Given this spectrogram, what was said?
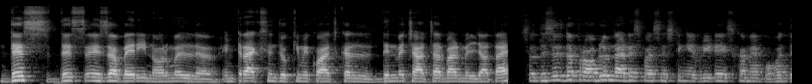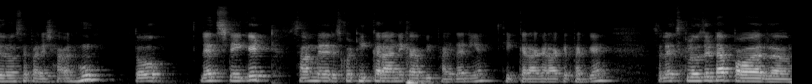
This this is a very normal interaction जो कि मेरे को आजकल दिन में चार चार बार मिल जाता है। So this is the problem that is persisting every day इसका मैं बहुत दिनों से परेशान हूँ। तो लेट्स टेक इट सम इसको ठीक कराने का भी फ़ायदा नहीं है ठीक करा करा के थक गए। So let's close it up और uh,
